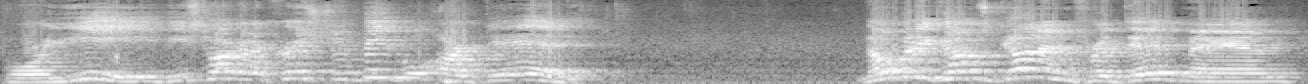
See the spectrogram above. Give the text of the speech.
For ye, he's talking to Christian people, are dead. Nobody comes gunning for a dead man.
